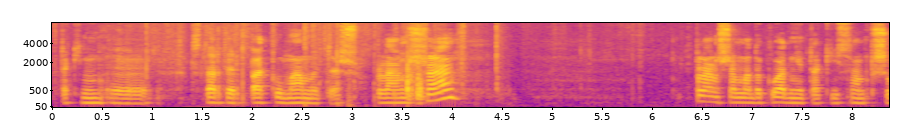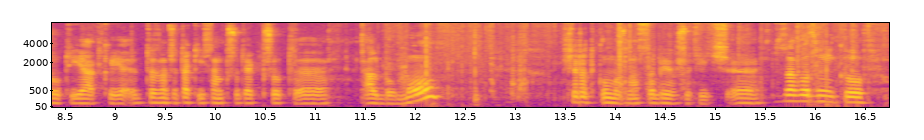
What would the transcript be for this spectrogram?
W takim e, starter packu mamy też planszę. Plansza ma dokładnie taki sam przód jak, to znaczy taki sam przód jak przód e, albumu. W środku można sobie wrzucić e, zawodników.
